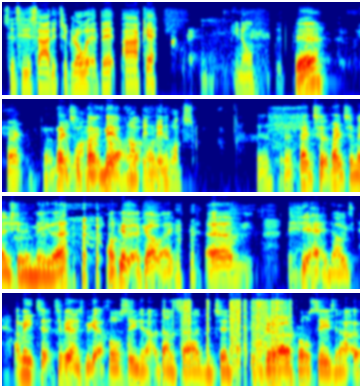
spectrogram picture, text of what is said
Since he decided to grow it a bit, Parker, you know. Yeah, Thanks for pointing me out. Not been binned once. Yeah, yeah, thanks for thanks for mentioning me there. I'll give it a go, eh? Um, yeah, no. I mean, to, to, be honest, we get a full season out of Dan Sarginson. If we could have had a full season out of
